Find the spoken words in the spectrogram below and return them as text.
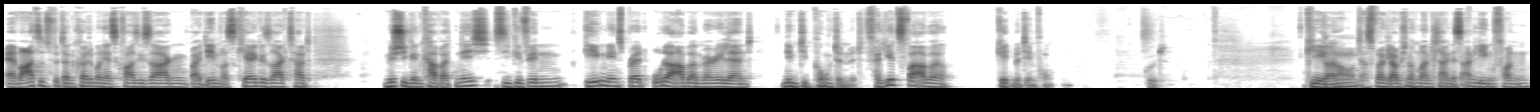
erwartet wird, dann könnte man jetzt quasi sagen, bei dem, was Kerl gesagt hat, Michigan covert nicht, sie gewinnen gegen den Spread oder aber Maryland nimmt die Punkte mit. Verliert zwar, aber geht mit den Punkten. Gut. Genau, Dann, das war, glaube ich, noch mal ein kleines Anliegen von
